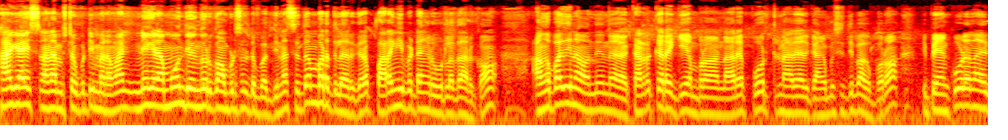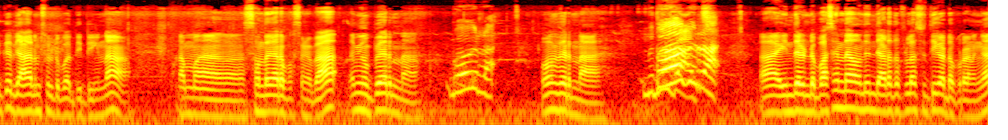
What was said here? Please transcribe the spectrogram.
ஹாய் கைஸ் நான் மிஸ்டர் குட்டி மேனவன் இன்றைக்கி நம்ம வந்து எங்கே இருக்கோம் அப்படின்னு சொல்லிட்டு பார்த்தீங்கன்னா சிதம்பரத்தில் இருக்கிற பரங்கிப்பேட்டைங்கிற ஊரில் தான் இருக்கோம். அங்கே பார்த்தீங்கன்னா வந்து இந்த கடற்கரைக்கு அப்புறம் நிறைய போர்ட் நிறைய இருக்குது அங்கே போய் சுற்றி பார்க்க போகிறோம் இப்போ என் கூட தான் இருக்கிறது யாருன்னு சொல்லிட்டு பார்த்துட்டிங்கன்னா நம்ம சொந்தக்கார பசங்க தான். நம்ம உன் பேர் என்ன? உன் பேர் என்ன? கோகுரா ஆ, இந்த ரெண்டு பசங்க தான் வந்து இந்த இடத்த ஃபுல்லாக சுற்றி காட்ட போகிறானுங்க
